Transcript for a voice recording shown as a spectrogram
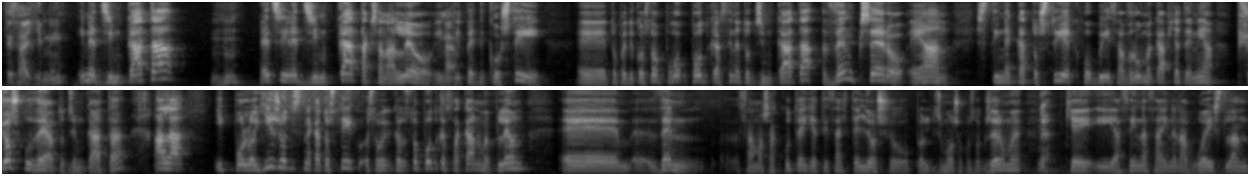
Τι θα γίνει; είναι τζιμκάτα. Έτσι είναι τζιμκάτα, ξαναλέω. Ναι. Η πεντηκοστή, ε, το πεντηκοστό πο- podcast είναι το τζιμκάτα. Δεν ξέρω εάν στην εκατοστή εκπομπή θα βρούμε κάποια ταινία πιο σπουδαία από το τζιμκάτα. Αλλά υπολογίζω ότι στην εκατοστή, στο εκατοστό podcast που θα κάνουμε πλέον ε, δεν θα μας ακούτε γιατί θα έχει τελειώσει ο πολιτισμός όπως τον ξέρουμε Ναι. και η Αθήνα θα είναι ένα wasteland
